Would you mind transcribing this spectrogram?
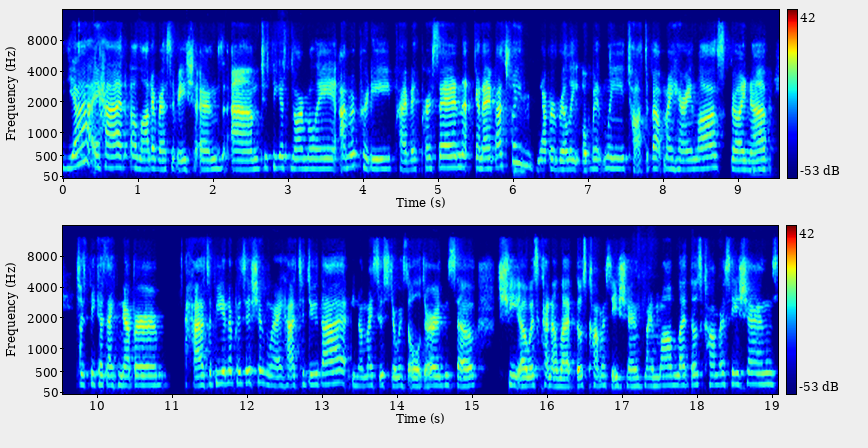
Yeah, I had a lot of reservations um, just because normally I'm a pretty private person and I've actually mm. never really openly talked about my hearing loss growing mm. up just because I've never had to be in a position where I had to do that. You know, my sister was older and so she always kind of led those conversations. My mom led those conversations.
